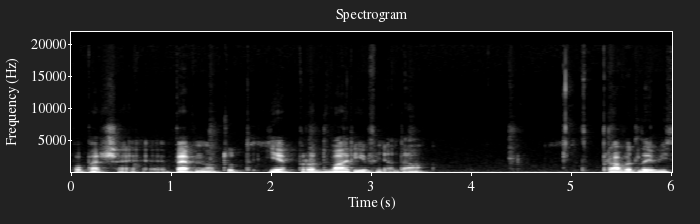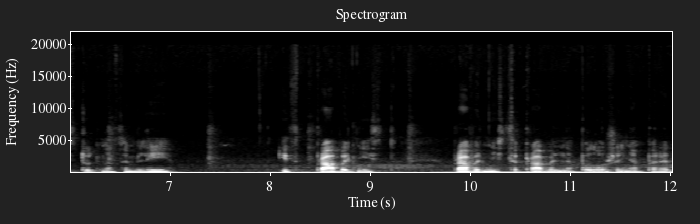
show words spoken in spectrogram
по-перше, певно, тут є про два рівня, да? Справедливість тут на землі і праведність. Праведність це правильне положення перед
